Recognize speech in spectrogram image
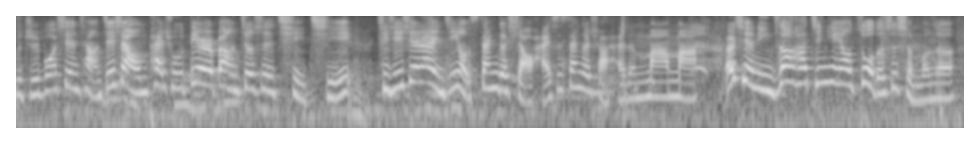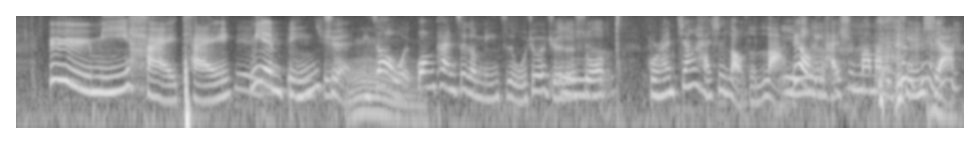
Live 直播现场，接下来我们派出第二棒就是琪琪。琪琪现在已经有三个小孩，是三个小孩的妈妈，而且你知道她今天要做的是什么呢？玉米海苔面饼卷。你知道我光看这个名字，我就会觉得说，果然姜还是老的辣，料理还是妈妈的天下。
